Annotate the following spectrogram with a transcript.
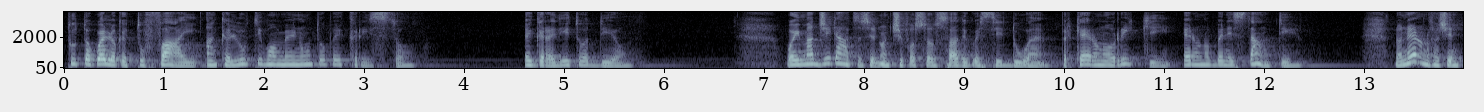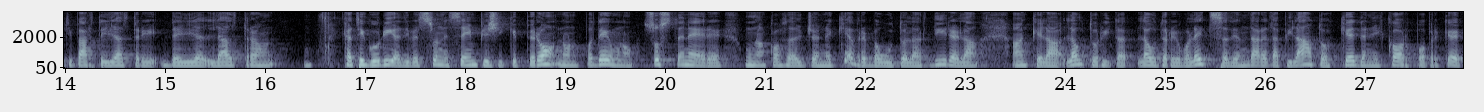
tutto quello che tu fai, anche l'ultimo minuto per Cristo, è gradito a Dio. Voi immaginate se non ci fossero stati questi due, perché erano ricchi, erano benestanti, non erano facenti parte degli altri, dell'altra categoria di persone semplici che però non potevano sostenere una cosa del genere. Chi avrebbe avuto l'ardire, la, anche la, l'autorevolezza di andare da Pilato a chiedere il corpo? Perché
